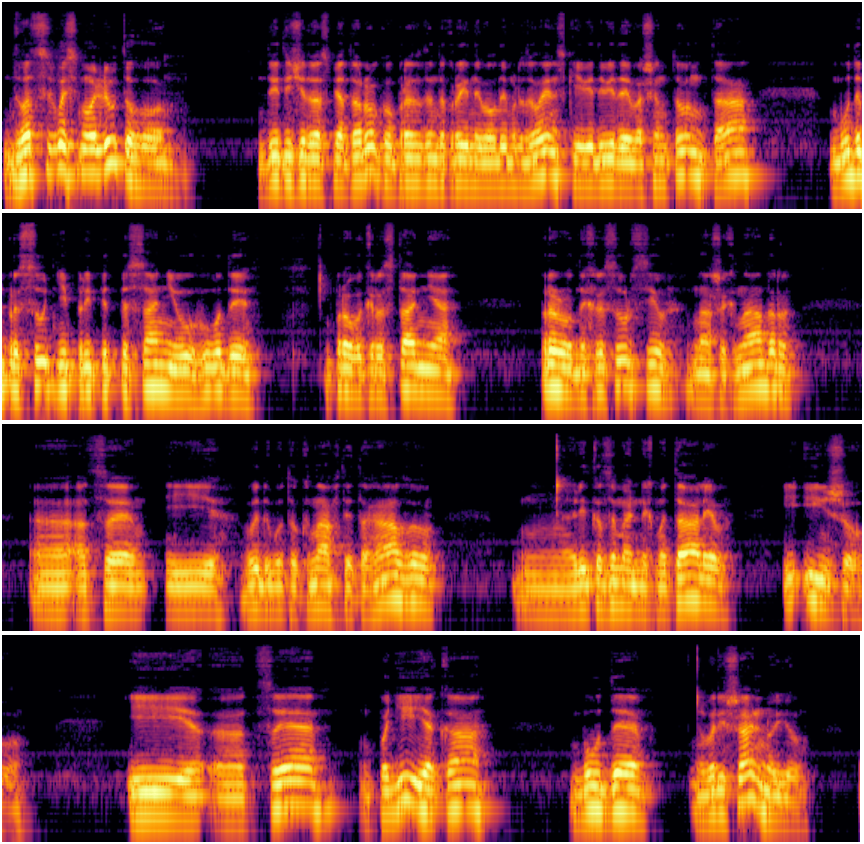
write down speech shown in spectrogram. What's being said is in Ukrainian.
28 лютого 2025 року президент України Володимир Зеленський відвідає Вашингтон та буде присутній при підписанні угоди про використання природних ресурсів, наших надр, е, а це і видобуток нафти та газу, рідкоземельних металів і іншого. І е, це подія, яка буде вирішальною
